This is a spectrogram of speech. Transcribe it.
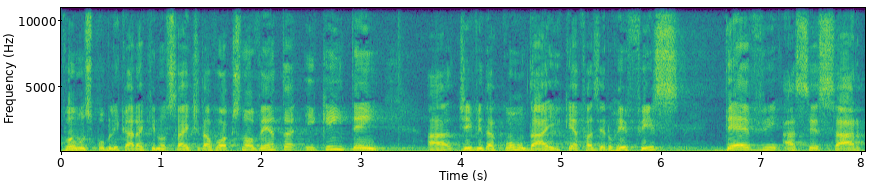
vamos publicar aqui no site da Vox 90 e quem tem a dívida com o DAI e quer fazer o refis, deve acessar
